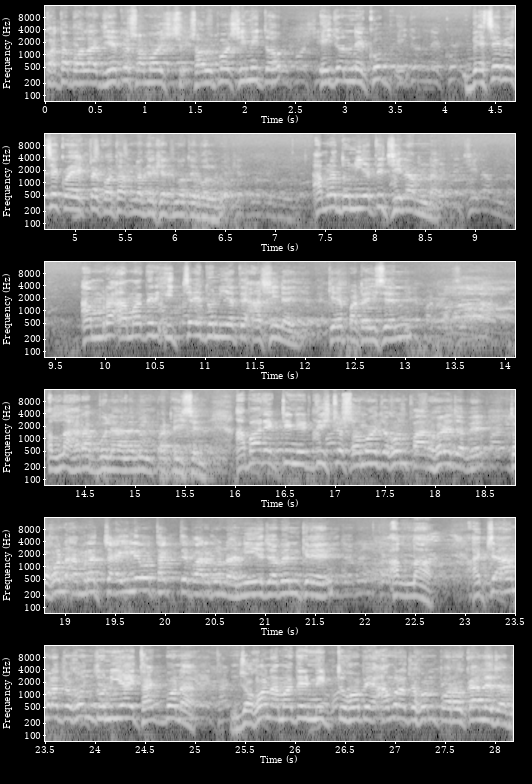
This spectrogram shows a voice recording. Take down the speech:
কথা বলা যেহেতু সময় স্বল্প সীমিত এই জন্যে খুব বেছে বেছে কয়েকটা কথা আপনাদের খেদমতে বলব। আমরা দুনিয়াতে ছিলাম না। আমরা আমাদের ইচ্ছায় দুনিয়াতে আসি নাই। কে পাঠাইছেন? আল্লাহ রাব্বুল আলমিন পাঠাইছেন। আবার একটি নির্দিষ্ট সময় যখন পার হয়ে যাবে, তখন আমরা চাইলেও থাকতে পারব না। নিয়ে যাবেন কে? আল্লাহ। আচ্ছা আমরা যখন দুনিয়ায় থাকব না, যখন আমাদের মৃত্যু হবে, আমরা যখন পরকালে যাব,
